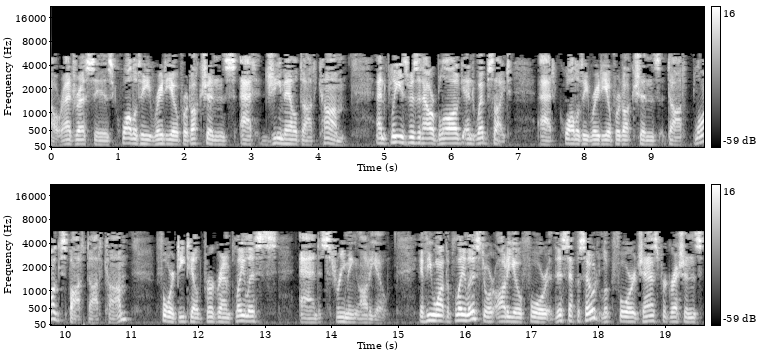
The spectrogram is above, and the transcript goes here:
our address is qualityradioproductions at gmail.com. And please visit our blog and website at qualityradioproductions.blogspot.com for detailed program playlists and streaming audio. If you want the playlist or audio for this episode, look for Jazz Progressions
